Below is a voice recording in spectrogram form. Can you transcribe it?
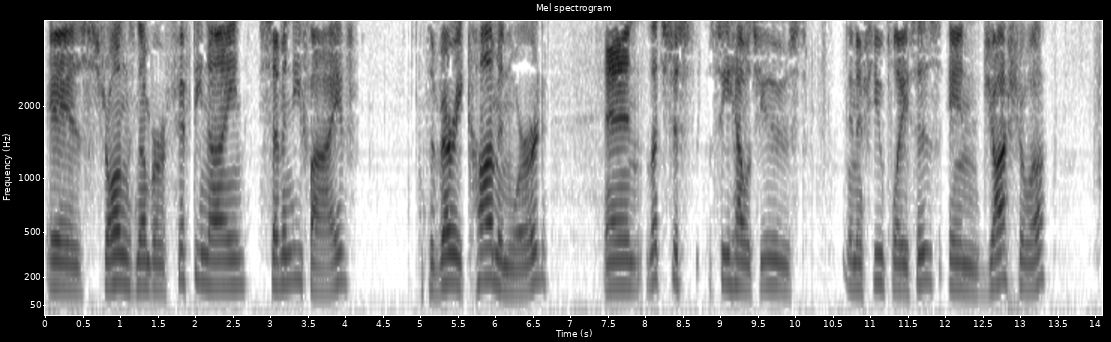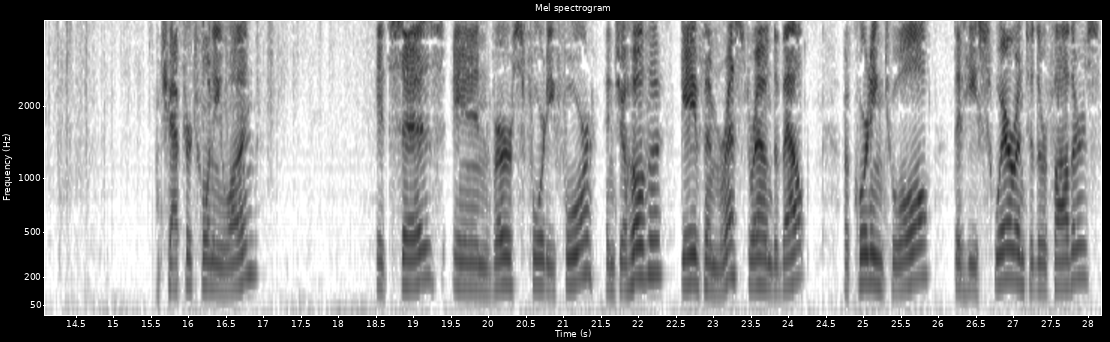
is Strong's number 5975. It's a very common word. And let's just see how it's used in a few places. In Joshua chapter 21, it says in verse 44, and Jehovah gave them rest round about, according to all that he sware unto their fathers,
